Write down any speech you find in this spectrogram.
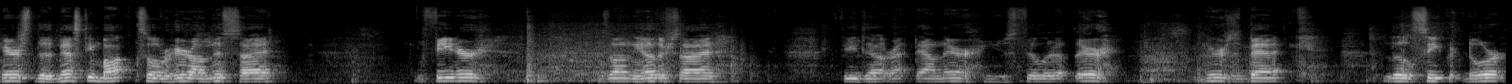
Here's the nesting box over here on this side. The feeder on the other side. Feeds out right down there. You just fill it up there. Here's the back. Little secret door.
